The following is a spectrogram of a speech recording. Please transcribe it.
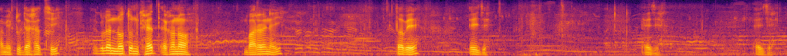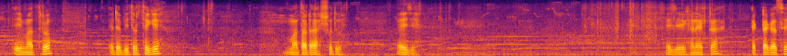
আমি একটু দেখাচ্ছি। এগুলো নতুন ক্ষেত, এখনও বার হয় নাই। তবে এই যে এই যে এই যে, এই মাত্র এটা ভিতর থেকে মাথাটা শুধু এই যে এই যে এখানে একটা একটা গাছে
